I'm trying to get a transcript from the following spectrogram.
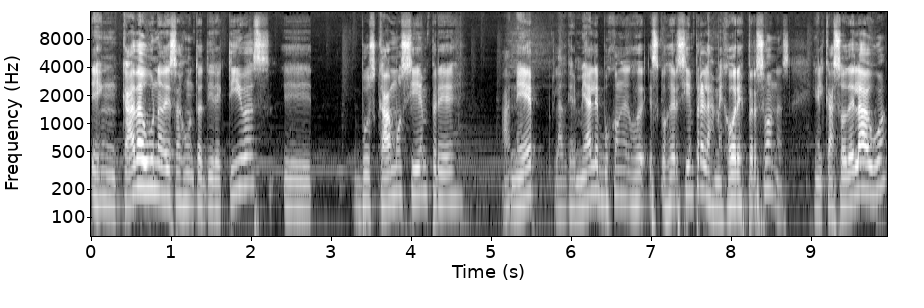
en cada una de esas juntas directivas eh, buscamos siempre, ANEP, las gremiales buscan escoger siempre a las mejores personas. En el caso del agua,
